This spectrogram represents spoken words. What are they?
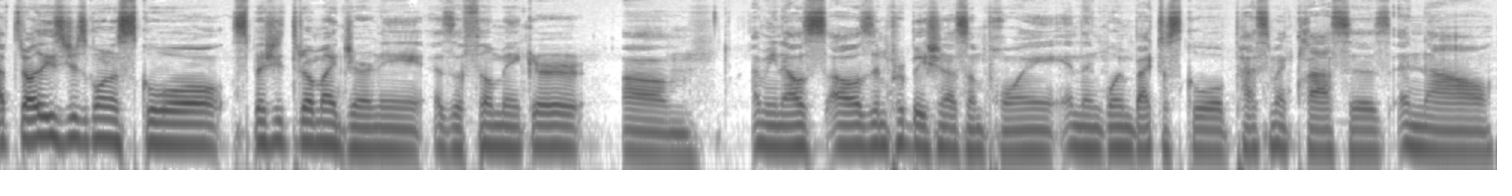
after all these years going to school, especially throughout my journey as a filmmaker, um, I mean, I was I was in probation at some point, and then going back to school, passing my classes, and now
